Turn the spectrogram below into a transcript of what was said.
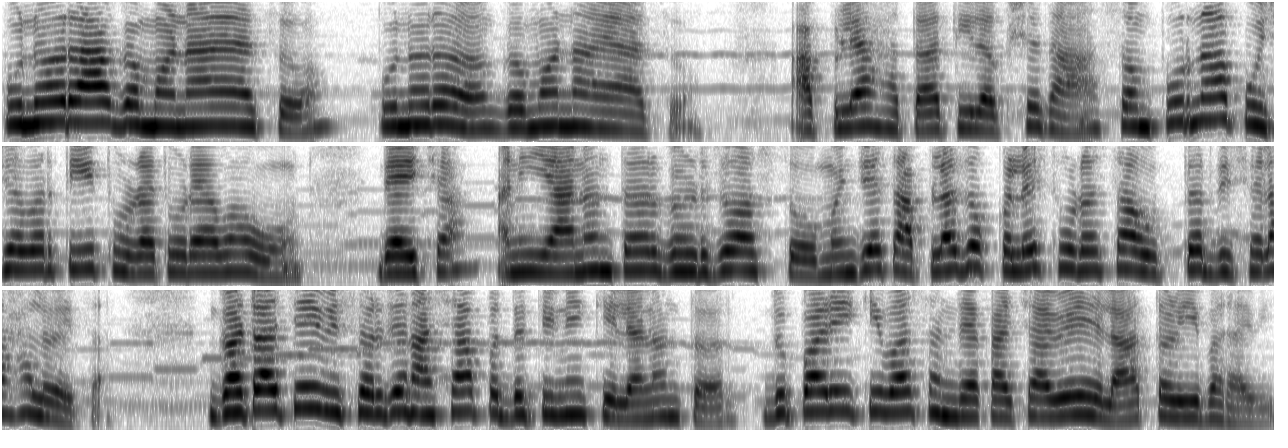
पुनरागमनायाचं पुनरगमनायाचं. आपल्या हातातील अक्षता संपूर्ण पूजेवरती थोड्या थोड्या वाहून द्यायच्या आणि यानंतर घट जो असतो म्हणजेच आपला जो कलश थोडासा उत्तर दिशेला हलवायचा. घटाचे विसर्जन अशा पद्धतीने केल्यानंतर दुपारी किंवा संध्याकाळच्या वेळेला तळी भरावी.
